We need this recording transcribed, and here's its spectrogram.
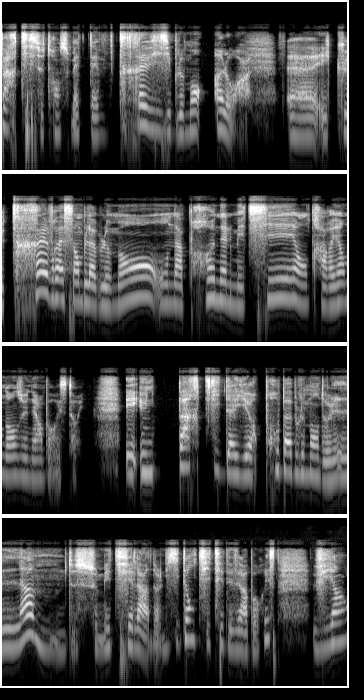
partie se transmettait très visiblement à l'oral. Euh, et que très vraisemblablement, on apprenait le métier en travaillant dans une herboristerie. Et une partie d'ailleurs probablement de l'âme de ce métier-là, de l'identité des herboristes, vient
